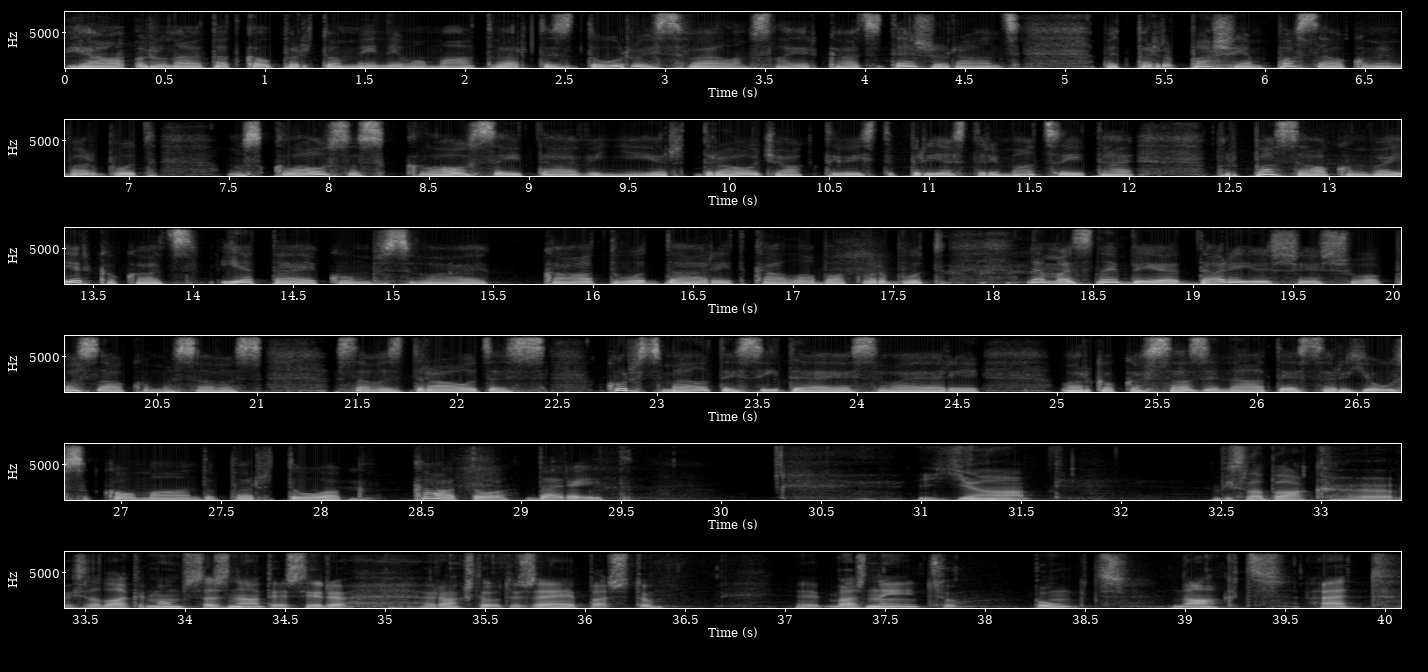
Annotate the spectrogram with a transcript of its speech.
Jā, runājot atkal par to minimumu atvērtas durvis, vēlams, lai ir kāds dežurāns, bet par pašiem pasākumiem varbūt mums klausas klausītāji, viņi ir draudži aktivisti, priesteri, macītāji, par pasākumu vai ir kaut kāds ieteikums vai kā to darīt, kā labāk. Varbūt nemaz nebija darījušie šo pasākumu savas, savas draudzes, kur smelties idejas, vai arī var kaut kas sazināties ar jūsu komandu par to, kā to darīt. Jā, vislabāk, vislabāk ar mums sazināties ir rakstot uz e-pastu baznīcu punkts nakts at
